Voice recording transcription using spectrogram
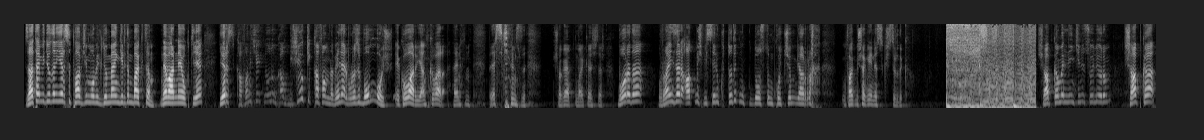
Zaten videoların yarısı PUBG Mobile. Dün ben girdim baktım. Ne var ne yok diye. Yarısı kafanı çek ne oğlum? Bir şey yok ki kafamda beyler. Burası bomboş. Eko var, yankı var. Hani beyler sikerim sizi. Şaka yaptım arkadaşlar. Bu arada Rainzer 60 biz seni kutladık mı dostum koçum yarra. Ufak bir şaka yine sıkıştırdık. Şapkamın linkini söylüyorum. Şapka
